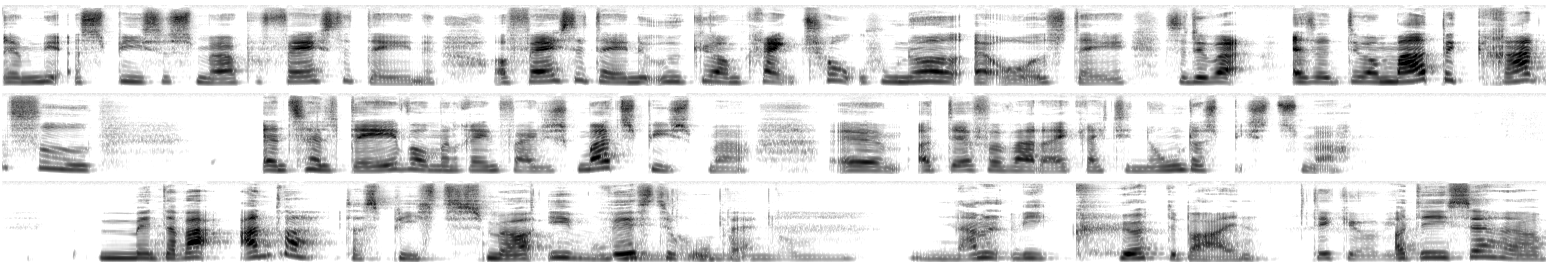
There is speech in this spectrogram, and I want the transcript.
nemlig at spise smør på fastedagene, og fastedagene udgjorde omkring 200 af årets dage. Så det var, altså, det var meget begrænset antal dage, hvor man rent faktisk måtte spise smør, øhm, og derfor var der ikke rigtig nogen, der spiste smør. Men der var andre, der spiste smør i um, Vesteuropa. Nom, nom, nom. vi kørte det bare ind. Det gjorde vi. Og det er især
